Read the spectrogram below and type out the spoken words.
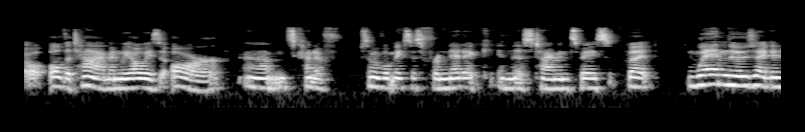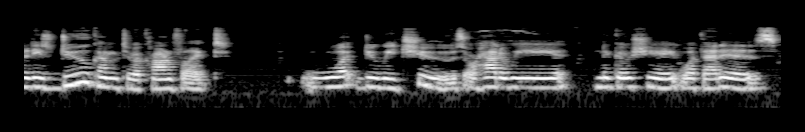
all all the time, and we always are. Um, it's kind of some of what makes us frenetic in this time and space. But when those identities do come to a conflict, what do we choose, or how do we negotiate what that is.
